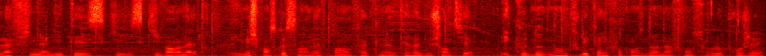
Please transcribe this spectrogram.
la, finalité, ce qui, va en être. Mais je pense que ça n'enlève pas en fait l'intérêt du chantier et que dans tous les cas, il faut qu'on se donne à fond sur le projet.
